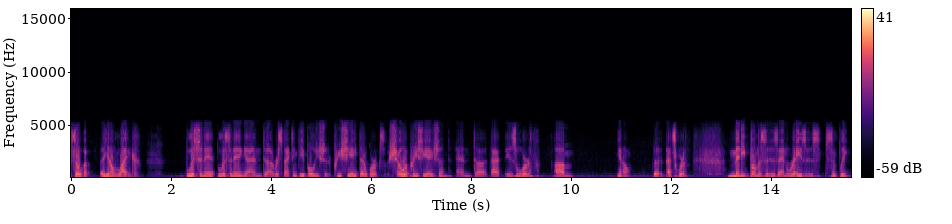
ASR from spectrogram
so uh, you know, like listening, listening and uh, respecting people, you should appreciate their work, so show appreciation, and uh, that is worth, um, you know, that's worth many bonuses and raises simply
